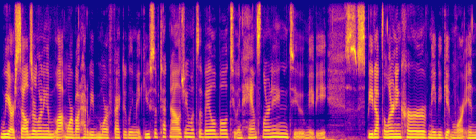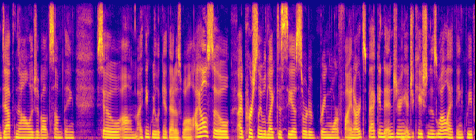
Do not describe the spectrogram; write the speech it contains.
We ourselves are learning a lot more about how to be more effectively make use of technology and what's available to enhance learning, to maybe speed up the learning curve, maybe get more in-depth knowledge about something. So um, I think we're looking at that as well. I also, I personally would like to see us sort of bring more fine arts back into engineering education as well. I think we've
